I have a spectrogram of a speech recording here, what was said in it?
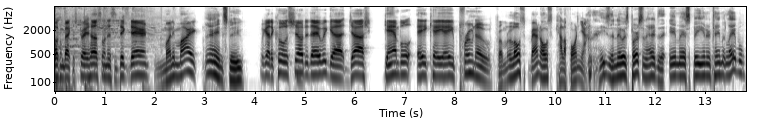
Welcome back to Straight Hustling. This is Dick Darren. Money Mike. And Stu. We got a cool show today. We got Josh Gamble, aka Pruno. from Los Banos, California. He's the newest person added to the MSB Entertainment label.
